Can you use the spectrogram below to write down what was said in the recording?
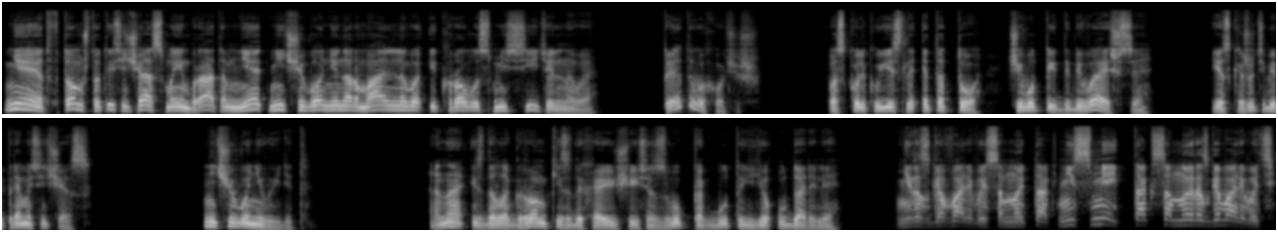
Нет, в том, что ты сейчас с моим братом, нет ничего ненормального и кровосмесительного. Ты этого хочешь? Поскольку если это то, чего ты добиваешься, я скажу тебе прямо сейчас. Ничего не выйдет. Она издала громкий задыхающийся звук, как будто ее ударили. Не разговаривай со мной так, не смей так со мной разговаривать.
